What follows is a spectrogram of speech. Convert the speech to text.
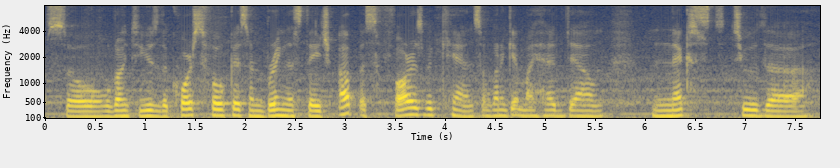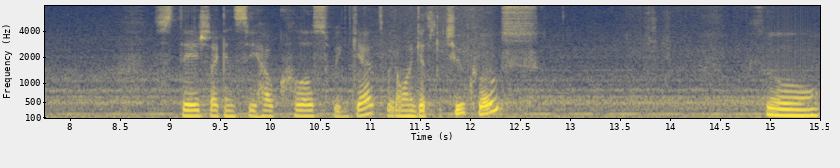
So we're going to use the coarse focus and bring the stage up as far as we can. So I'm going to get my head down next to the stage so I can see how close we get. We don't want to get too close. So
